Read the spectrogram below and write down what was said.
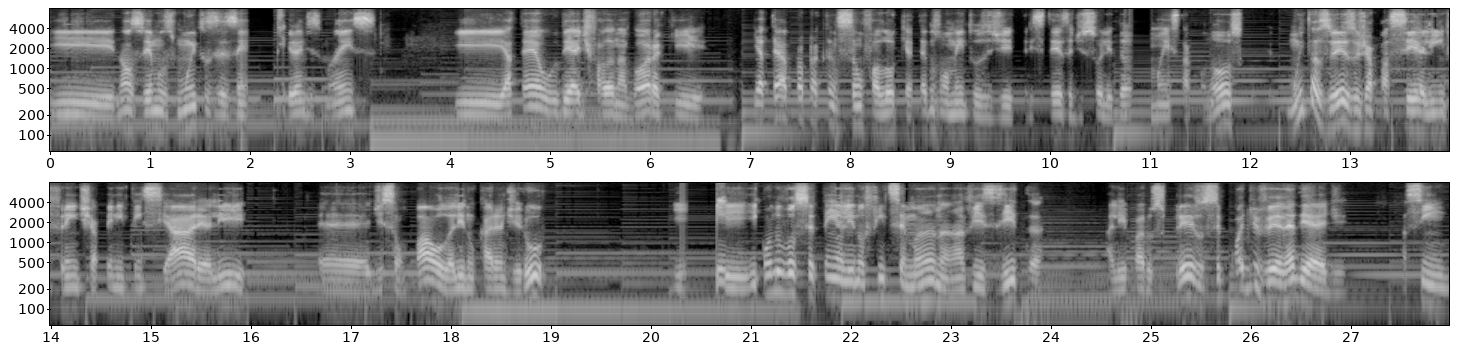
E nós vemos muitos exemplos de grandes mães, e até o Ed falando agora que e até a própria canção falou que até nos momentos de tristeza, de solidão, a mãe está conosco. Muitas vezes eu já passei ali em frente à penitenciária ali é, de São Paulo, ali no Carandiru, e, e, e, quando você tem ali no fim de semana a visita ali para os presos, você pode ver, né, Died? Assim,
